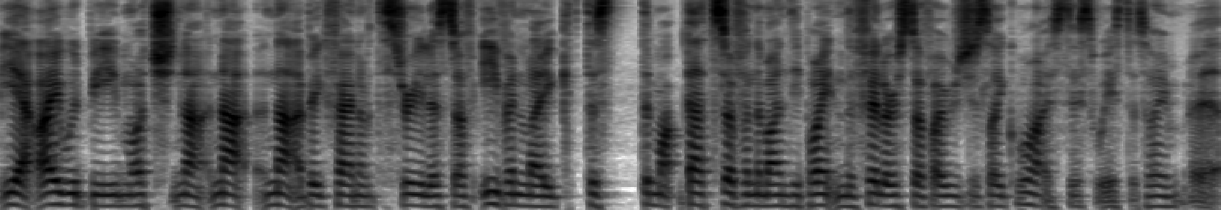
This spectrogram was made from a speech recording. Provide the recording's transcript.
yeah. I would be much not not not a big fan of the surrealist stuff. Even like this the that stuff in the Monty Python, the filler stuff. I was just like, what is this waste of time? Ugh.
